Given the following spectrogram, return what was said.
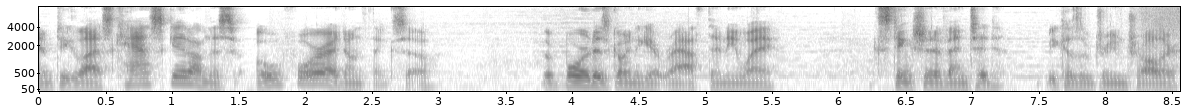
Empty glass casket on this 04? I don't think so. The board is going to get wrathed anyway. Extinction evented because of Dream Trawler.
